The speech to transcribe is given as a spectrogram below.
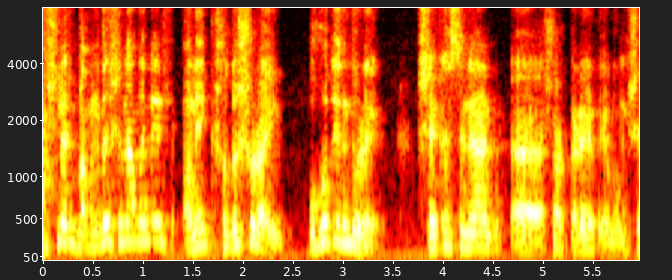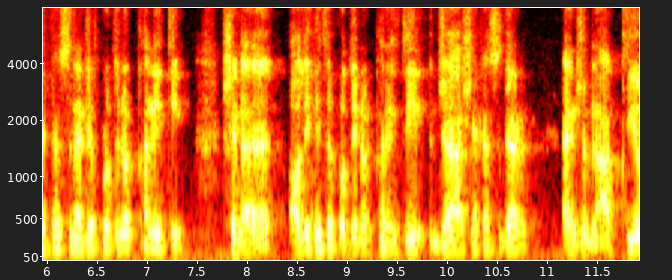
আসলে বাংলাদেশ সেনাবাহিনীর অনেক সদস্যরাই বহুদিন ধরে শেখ হাসিনার সরকারের এবং শেখ হাসিনার যে প্রতিরক্ষা নীতি, সেটা অলিখিত প্রতিরক্ষা নীতি, যা শেখ হাসিনার একজন আত্মীয়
